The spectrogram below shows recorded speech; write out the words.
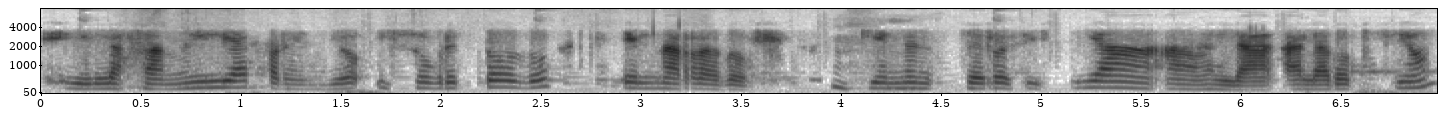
eh, la familia aprendió y sobre todo el narrador, quien se resistía a la, a la adopción.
